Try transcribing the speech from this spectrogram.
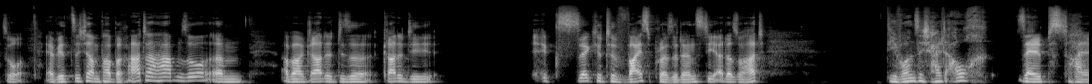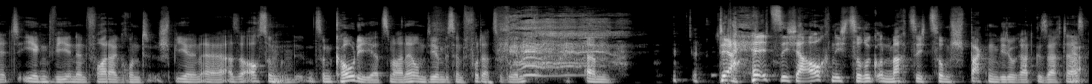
So, er wird sicher ein paar Berater haben, so, ähm, aber gerade diese, gerade die Executive Vice Presidents, die er da so hat, die wollen sich halt auch selbst halt irgendwie in den Vordergrund spielen. Äh, also auch so ein, so ein Cody jetzt mal, ne, um dir ein bisschen Futter zu geben. ähm, der hält sich ja auch nicht zurück und macht sich zum Spacken, wie du gerade gesagt hast,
